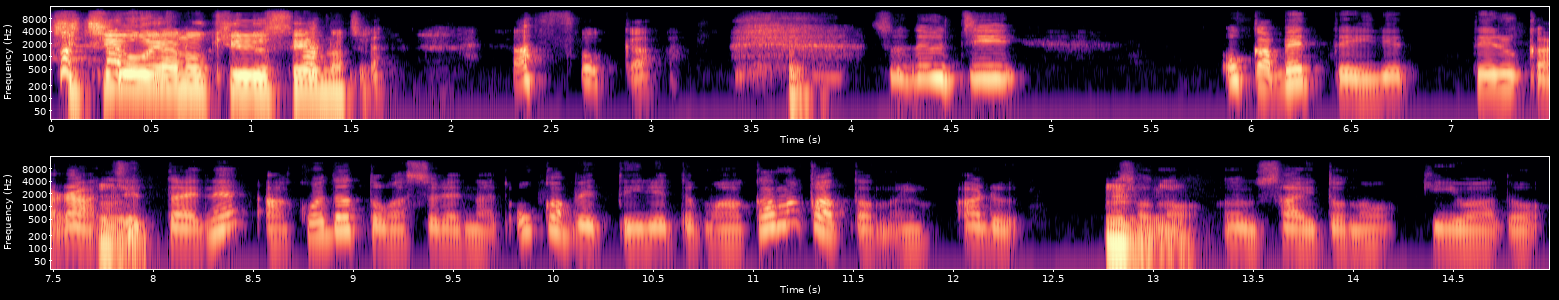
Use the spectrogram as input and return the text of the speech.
父親の旧姓になっちゃう。あそうか。それでうち岡部って入れてるから、うん。絶対ね。あこれだと忘れない。と岡部って入れても開かなかったのよ。あるうんその、うんサイトのキーワード。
